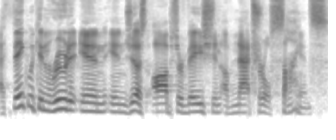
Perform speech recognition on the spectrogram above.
I think we can root it in, in just observation of natural science.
